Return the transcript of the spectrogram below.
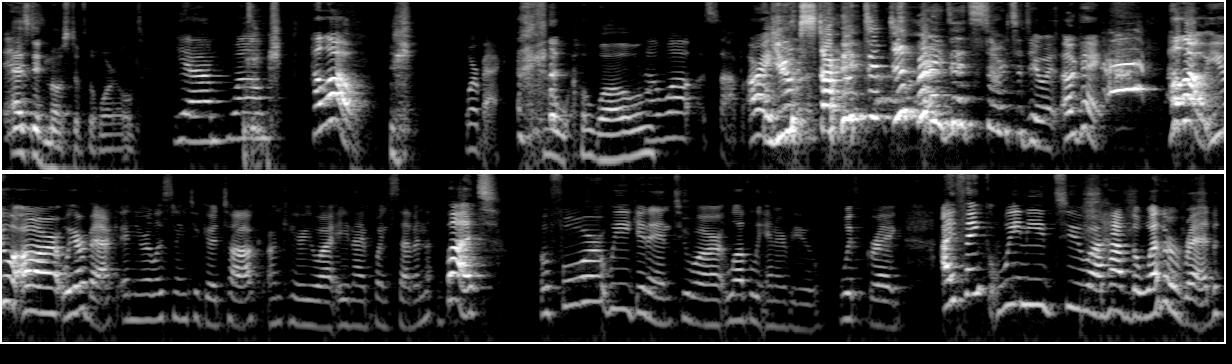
As did most of the world. Yeah. Well, hello. We're back. Hello. Well, stop. All right. You started to do it. I did start to do it. Okay. Hello, you are we are back and you are listening to Good Talk on KRUI 89.7. But before we get into our lovely interview with Greg, I think we need to uh, have the weather read.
